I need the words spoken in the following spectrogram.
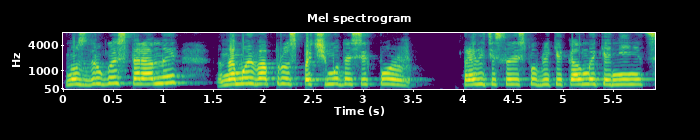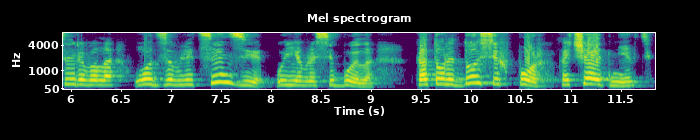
Но с другой стороны, на мой вопрос, почему до сих пор правительство Республики Калмыкия не инициировало отзыв лицензии у Евросибойла, который до сих пор качает нефть,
